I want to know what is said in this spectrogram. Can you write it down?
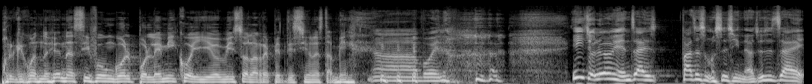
？Porque cuando yo nací fue un gol polémico y yo he visto las repeticiones también. 啊，bueno，一九六六年在发生什么事情呢？就是在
